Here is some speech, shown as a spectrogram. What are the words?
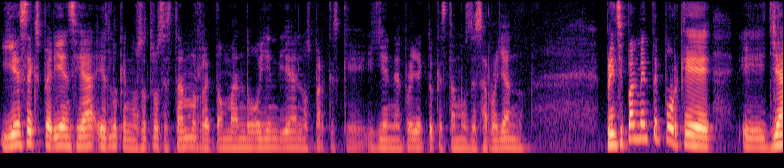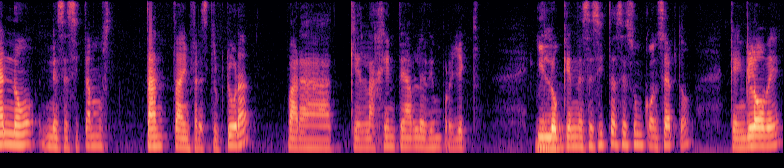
Y esa experiencia es lo que nosotros estamos retomando hoy en día en los parques que, y en el proyecto que estamos desarrollando. Principalmente porque eh, ya no necesitamos tanta infraestructura para que la gente hable de un proyecto. Y lo que necesitas es un concepto que englobe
